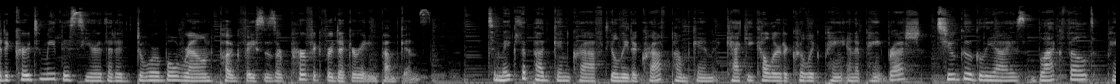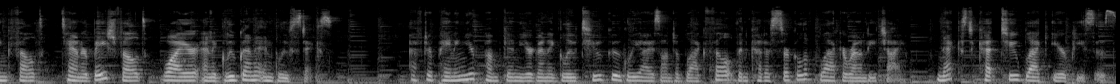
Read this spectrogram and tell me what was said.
it occurred to me this year that adorable round pug faces are perfect for decorating pumpkins. To make the pumpkin craft, you'll need a craft pumpkin, khaki colored acrylic paint and a paintbrush, two googly eyes, black felt, pink felt, tan or beige felt, wire, and a glue gun and glue sticks. After painting your pumpkin, you're going to glue two googly eyes onto black felt, then cut a circle of black around each eye. Next, cut two black ear pieces.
